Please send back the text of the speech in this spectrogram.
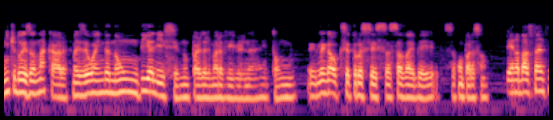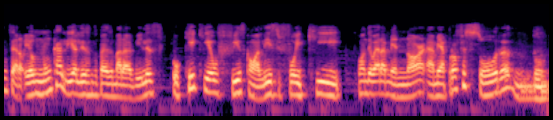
22 anos na cara, mas eu ainda não vi Alice no País das Maravilhas, né? Então, é legal que você trouxe essa, essa vibe aí, essa comparação. Sendo bastante sincero, eu nunca li Alice no País das Maravilhas. O que que eu fiz com Alice foi que, quando eu era menor, a minha professora do,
